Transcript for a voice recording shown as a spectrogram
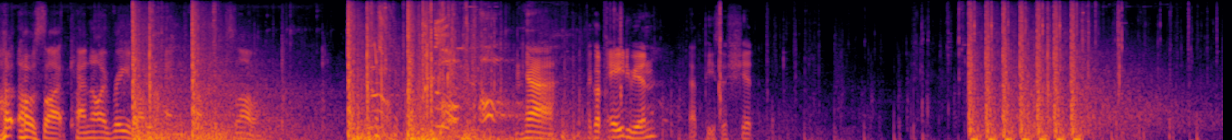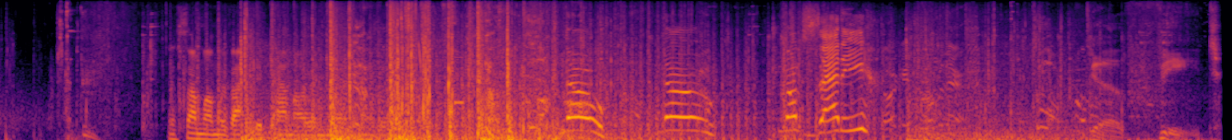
I, I was like, can I reload any fucking slower? Yeah. I got Adrian. That piece of shit. There's someone with active camo in there. No! No! Not Zaddy! Defeat.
